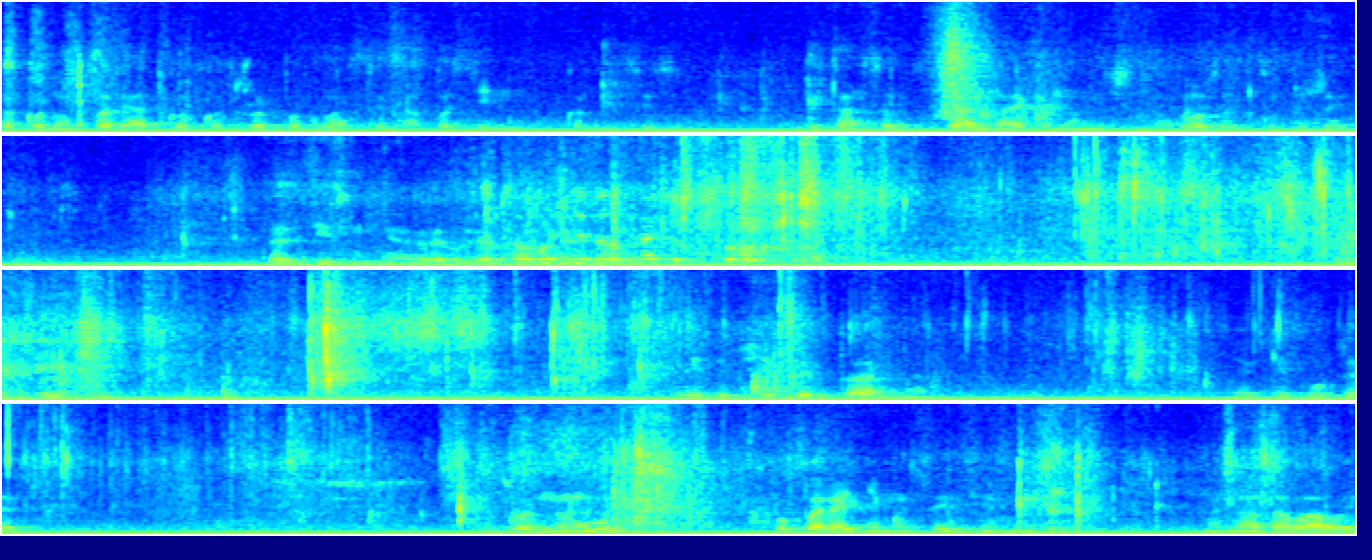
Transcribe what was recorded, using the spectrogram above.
законом порядку, контроль покласти на постійну комісію питань соціально-економічного розвитку, бюджету та здійснення Хто за регуляторної погодження даного проекту, політики. прошу голосувати. Слідуючі питання, які буде звернулись попередніми сесіями, ми надавали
